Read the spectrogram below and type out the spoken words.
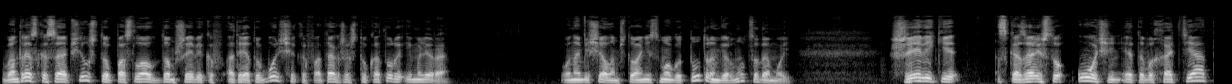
Вантреско сообщил, что послал в дом Шевиков отряд уборщиков, а также штукатуры и маляра. Он обещал им, что они смогут утром вернуться домой. Шевики сказали, что очень этого хотят,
